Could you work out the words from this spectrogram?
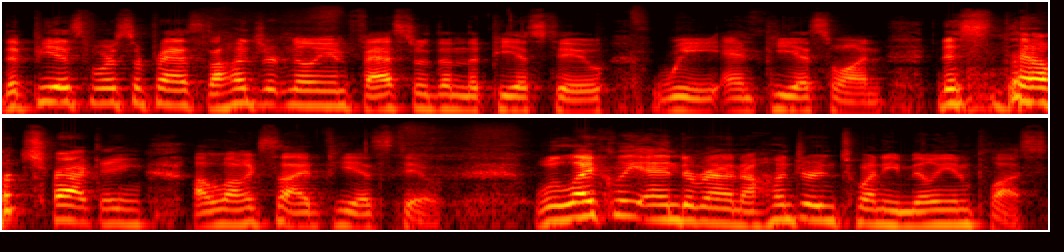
The PS4 surpassed 100 million faster than the PS2, Wii, and PS1. This is now tracking alongside PS2. Will likely end around 120 million plus,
